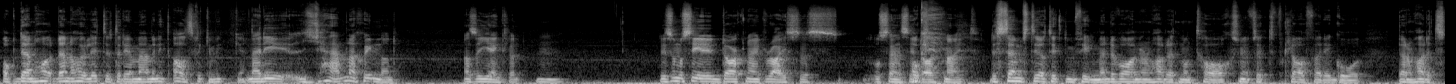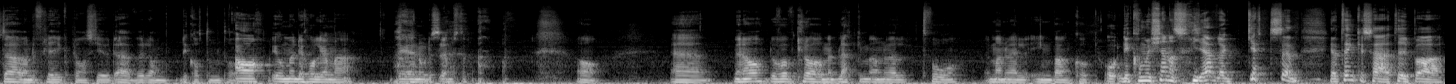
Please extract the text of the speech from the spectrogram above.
Och den har, den har ju lite utav det med, men inte alls lika mycket. Nej, det är jävla skillnad. Alltså egentligen. Mm. Det är som att se Dark Knight Rises och sen se Och- Dark Knight. Det sämsta jag tyckte med filmen, det var när de hade ett montage som jag försökte förklara för dig igår. Där de hade ett störande flygplansljud över de, det korta montaget. Ja, jo men det håller jag med. Det är nog det sämsta. Ja. Eh, men ja, då var vi klara med Black Emanuel 2. Emanuel in Bangkok. Och det kommer kännas så jävla gött sen. Jag tänker så här typ bara...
